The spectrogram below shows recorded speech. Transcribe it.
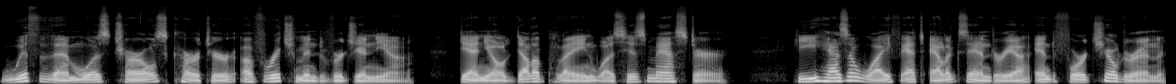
With them was Charles Carter of Richmond, Virginia. Daniel Delaplane was his master. He has a wife at Alexandria and four children,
